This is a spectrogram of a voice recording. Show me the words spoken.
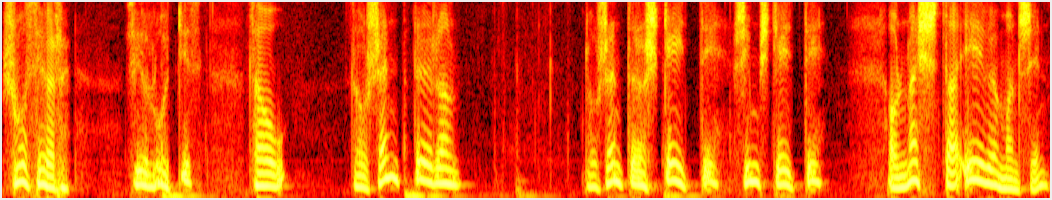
svo þegar því að lótið þá þá sendir hann þá sendir hann skeiti simskeiti á næsta yfirmann sinn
